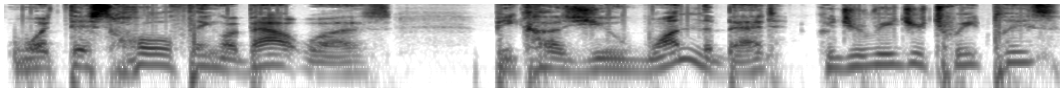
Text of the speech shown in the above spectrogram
what this whole thing about was because you won the bet. Could you read your tweet, please?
